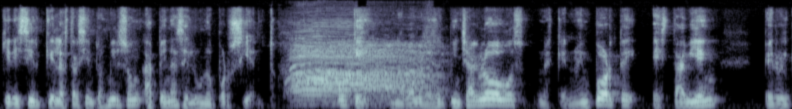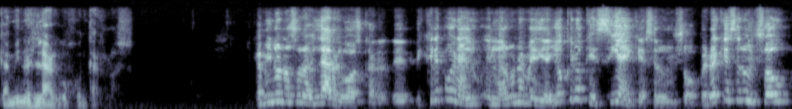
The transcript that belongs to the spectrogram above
quiere decir que las 300 mil son apenas el 1%. Ok, no vamos a hacer pincha globos, no es que no importe, está bien, pero el camino es largo, Juan Carlos. El camino no solo es largo, Oscar. Eh, discrepo en, alguna medida. Yo creo que sí hay que hacer un show, pero hay que hacer un show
